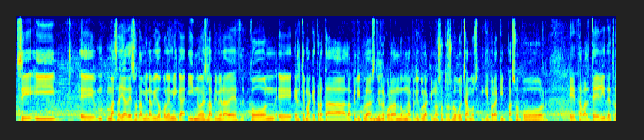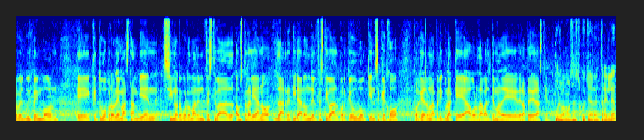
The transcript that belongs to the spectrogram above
sí, y eh, más allá de eso también ha habido polémica, y no es la primera vez, con eh, el tema que trata la película. Estoy recordando una película que nosotros luego echamos y que por aquí pasó por eh, Zabaltegui, de Trouble with Being Born, eh, que tuvo problemas también, si no recuerdo mal, en un festival australiano. La retiraron del festival porque hubo quien se quejó, porque era una película que abordaba el tema de, de la pederastia. Pues vamos a escuchar el tráiler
